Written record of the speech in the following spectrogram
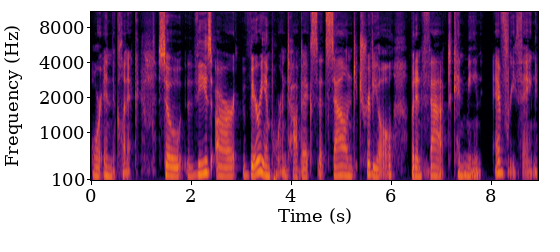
or in the clinic. So these are very important topics that sound trivial, but in fact can mean everything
